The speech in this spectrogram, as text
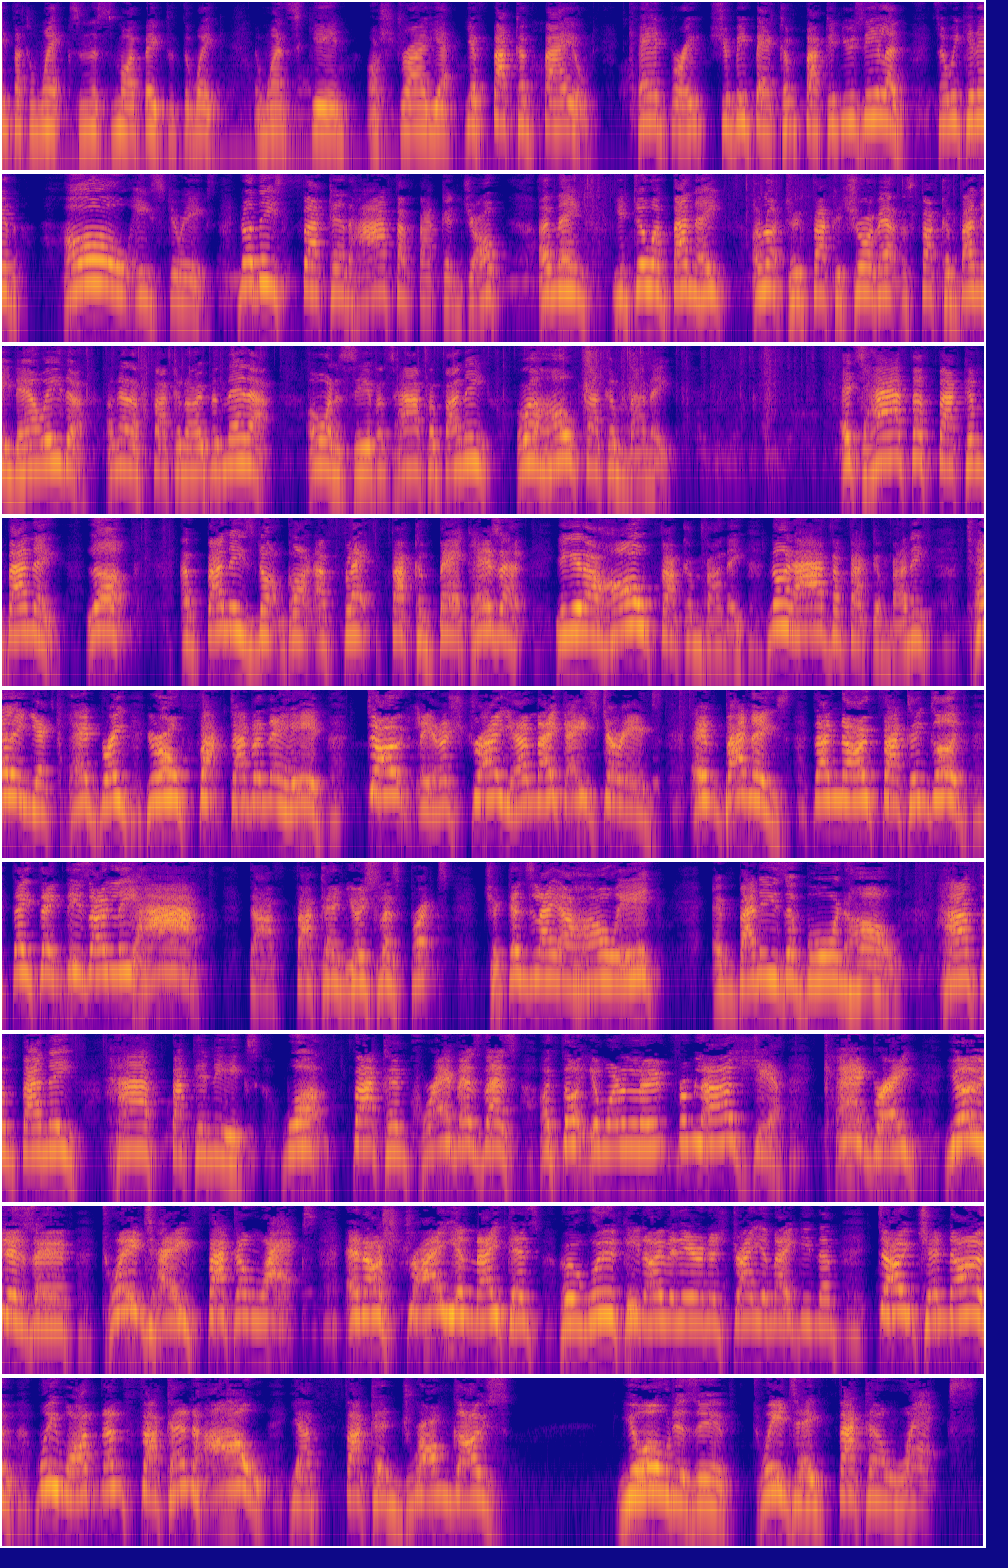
fucking whacks, and this is my beef of the week. And once again, Australia, you fucking failed. Cadbury should be back in fucking New Zealand so we can have whole Easter eggs, not these fucking half a fucking job. I mean, you do a bunny. I'm not too fucking sure about this fucking bunny now either. I'm gonna fucking open that up. I want to see if it's half a bunny or a whole fucking bunny. It's half a fucking bunny. Look, a bunny's not got a flat fucking back, has it? You get a whole fucking bunny, not half a fucking bunny. Telling you, Cadbury, you're all fucked up in the head. Don't let Australia make Easter eggs and bunnies. They're no fucking good. They think there's only half. They're fucking useless pricks. Chickens lay a whole egg and bunnies are born whole. Half a bunny, half fucking eggs. What fucking crap is this? I thought you would have learned from last year. Cadbury, you deserve 20 fucking whacks. And Australian makers who are working over there in Australia making them, don't you know? We want them fucking whole, you fucking drongos. You all deserve 20 fucking whacks.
